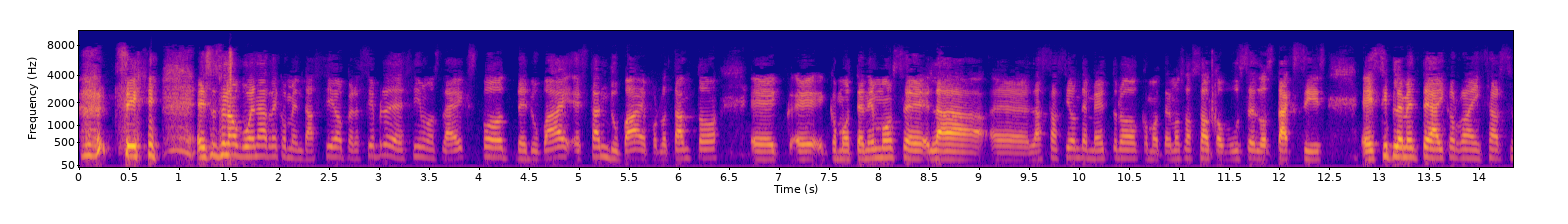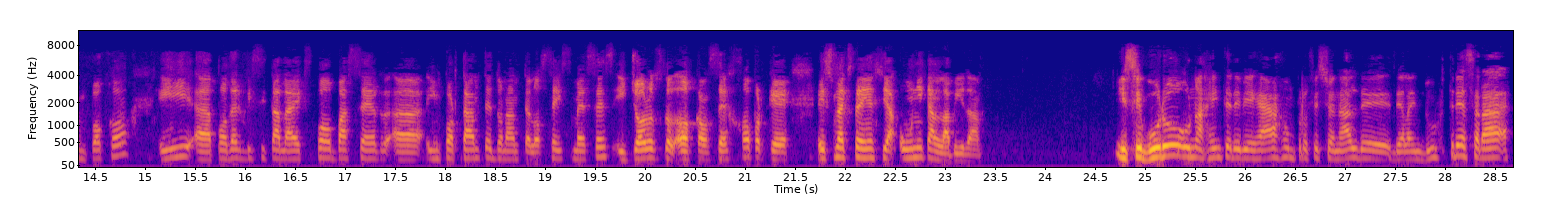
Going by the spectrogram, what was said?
Sí, eso es una buena recomendación, pero siempre decimos la expo de Dubai está en Dubai, por lo tanto, eh, eh, como tenemos eh, la, la, estación de metro, como tenemos los autobuses, los taxis, simplemente hay que organizarse un poco y poder visitar la expo va a ser importante durante los seis meses y yo os lo aconsejo porque es una experiencia única en la vida. Y seguro un agente de viaje, un profesional de, de, la industria será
